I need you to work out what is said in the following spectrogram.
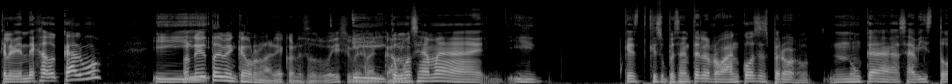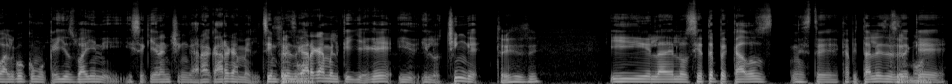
que le habían dejado calvo y... Bueno, yo también me encabronaría con esos güeyes si me dejaran y cómo se llama y que, que supuestamente le roban cosas pero nunca se ha visto algo como que ellos vayan y, y se quieran chingar a Gargamel siempre es. Gargamel que llegue y, y los chingue Sí, sí, sí. y la de los siete pecados este capitales es de Simón. que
